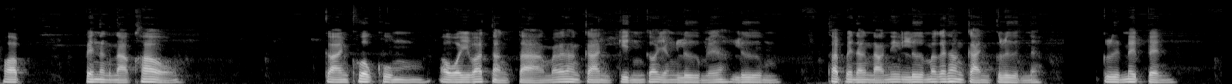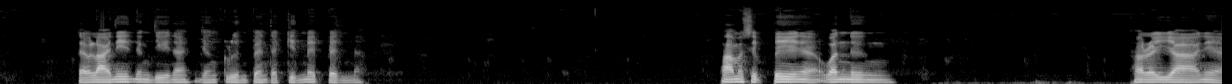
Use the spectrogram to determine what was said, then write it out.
พอเป็นหนักๆเข้า การควบคุมอวัยวะต่างๆแม้กระทั่งการกินก็ยังลืมเลยนะลืม ถ้าเป็นหนักๆนี่ลืมแม้กระทั่งการกลืนนะกลืนไม่เป็น แต่เวลานี่ยังดีนะยังกลืนเป็นแต่กินไม่เป็นนะผ่านมาสิบปีเนี่ยวันหนึ่งภรรยาเนี่ย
